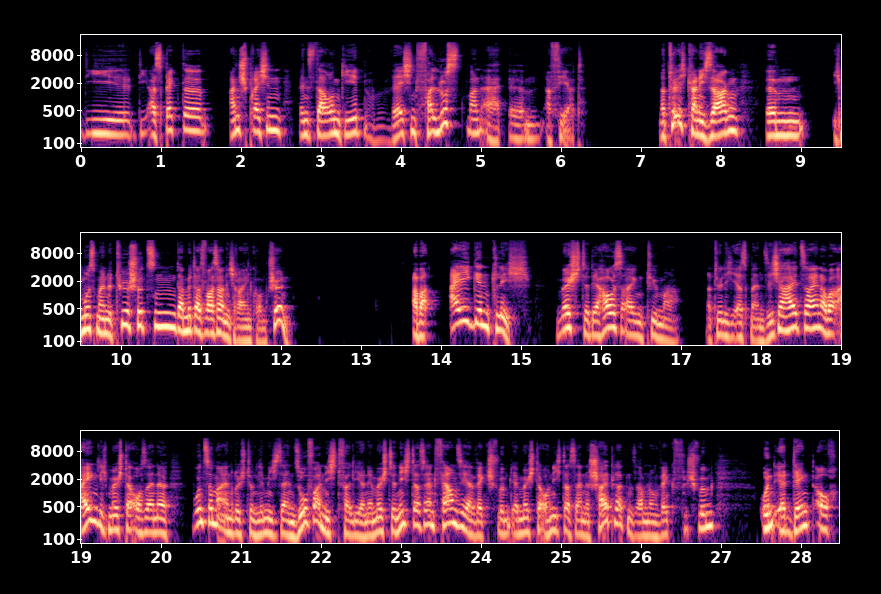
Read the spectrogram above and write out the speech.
die, die Aspekte ansprechen, wenn es darum geht, welchen Verlust man er, ähm, erfährt. Natürlich kann ich sagen, ähm, ich muss meine Tür schützen, damit das Wasser nicht reinkommt. Schön. Aber eigentlich möchte der Hauseigentümer natürlich erstmal in Sicherheit sein, aber eigentlich möchte er auch seine Wohnzimmereinrichtung, nämlich sein Sofa nicht verlieren. Er möchte nicht, dass sein Fernseher wegschwimmt. Er möchte auch nicht, dass seine Schallplattensammlung wegschwimmt. Und er denkt auch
